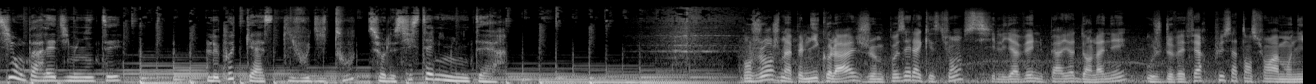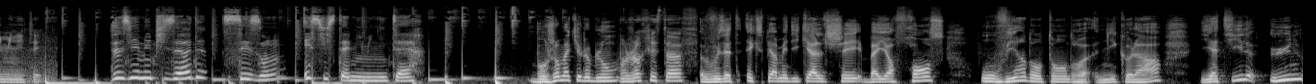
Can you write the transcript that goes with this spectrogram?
si on parlait d'immunité Le podcast qui vous dit tout sur le système immunitaire. Bonjour, je m'appelle Nicolas. Je me posais la question s'il y avait une période dans l'année où je devais faire plus attention à mon immunité. Deuxième épisode, saison et système immunitaire. Bonjour Mathieu Leblond. Bonjour Christophe. Vous êtes expert médical chez Bayer France. On vient d'entendre Nicolas. Y a-t-il une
